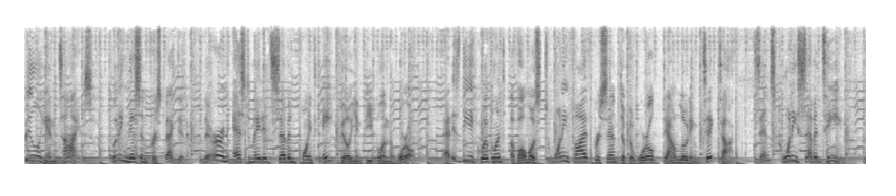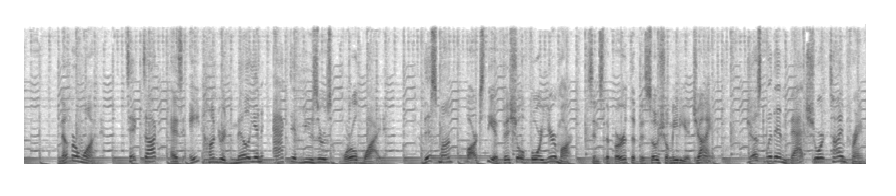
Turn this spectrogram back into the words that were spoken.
billion times. Putting this in perspective, there are an estimated 7.8 billion people in the world, that is the equivalent of almost 25% of the world downloading TikTok since 2017. Number 1. TikTok has 800 million active users worldwide. This month marks the official four year mark since the birth of the social media giant. Just within that short time frame,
